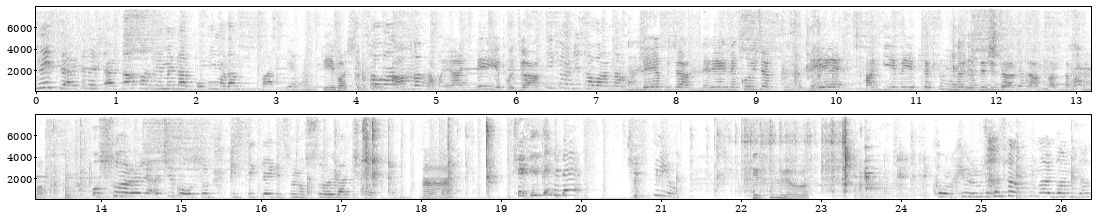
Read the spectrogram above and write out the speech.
Neyse arkadaşlar daha fazla yemekler bozulmadan başlayalım. İyi başla bakalım. Soğan. Anlat ama yani ne yapacaksın? İlk önce tavandan başlayalım. Ne yapacaksın? Nereye ne koyacaksın? Neye hangi yemeği yapacaksın? Bunları bize bir zahmet anlat tamam mı? O su öyle açık olsun. Pislikle gitsin o su öyle açık olsun. Ha? Kesilsene de. Kesmiyor. Kesilmiyor mu? Korkuyorum zaten bunlardan biraz.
